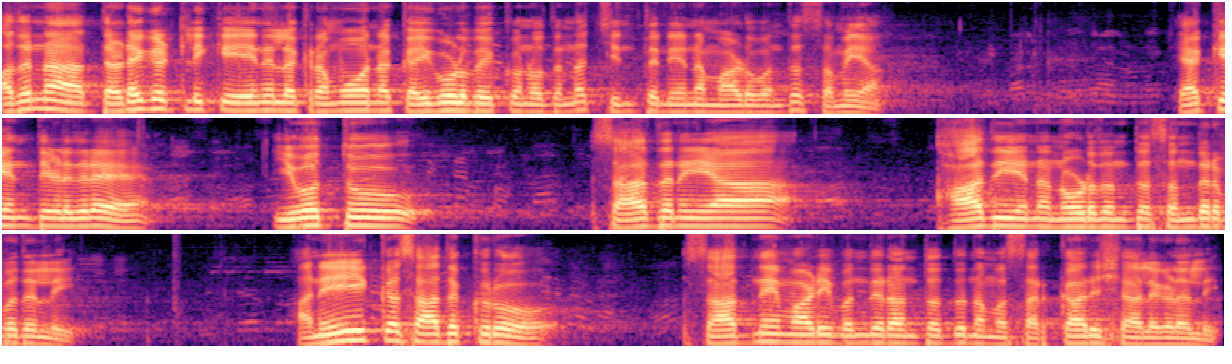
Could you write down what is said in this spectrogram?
ಅದನ್ನು ತಡೆಗಟ್ಟಲಿಕ್ಕೆ ಏನೆಲ್ಲ ಕ್ರಮವನ್ನು ಕೈಗೊಳ್ಳಬೇಕು ಅನ್ನೋದನ್ನು ಚಿಂತನೆಯನ್ನು ಮಾಡುವಂಥ ಸಮಯ. ಯಾಕೆ ಅಂತೇಳಿದರೆ ಇವತ್ತು ಸಾಧನೆಯ ಹಾದಿಯನ್ನು ನೋಡಿದಂಥ ಸಂದರ್ಭದಲ್ಲಿ ಅನೇಕ ಸಾಧಕರು ಸಾಧನೆ ಮಾಡಿ ಬಂದಿರೋಂಥದ್ದು ನಮ್ಮ ಸರ್ಕಾರಿ ಶಾಲೆಗಳಲ್ಲಿ.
